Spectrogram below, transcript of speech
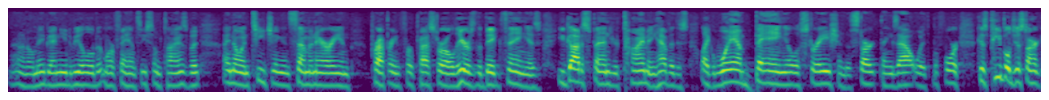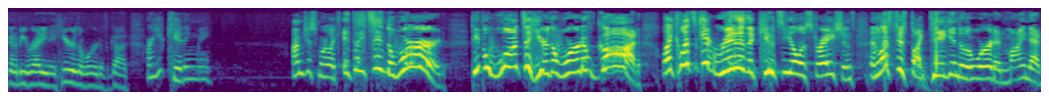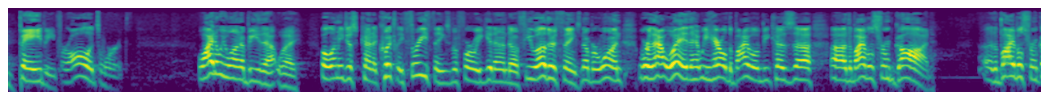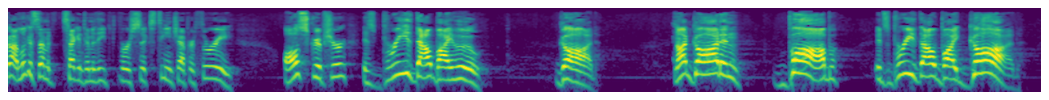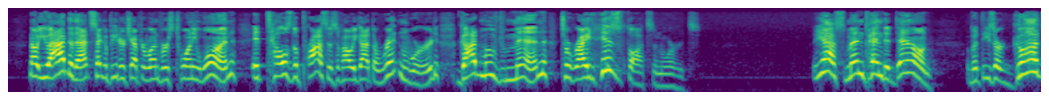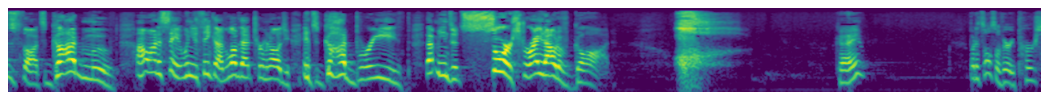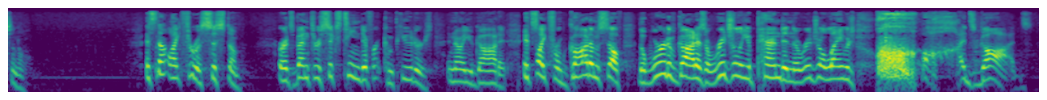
I don't know, maybe I need to be a little bit more fancy sometimes, but I know in teaching and seminary and prepping for pastoral, here's the big thing is you got to spend your timing having this like wham bang illustration to start things out with before because people just aren't going to be ready to hear the word of God. Are you kidding me? I'm just more like, it, it's in the Word. People want to hear the Word of God. Like, let's get rid of the cutesy illustrations and let's just like dig into the Word and mind that baby for all it's worth. Why do we want to be that way? Well, let me just kind of quickly three things before we get on to a few other things. Number one, we're that way that we herald the Bible because uh, uh, the Bible's from God. Uh, the Bible's from God. Look at 2 Timothy verse 16, chapter 3. All scripture is breathed out by who? God. Not God and Bob. It's breathed out by God. Now you add to that 2 Peter chapter 1 verse 21, it tells the process of how he got the written word. God moved men to write his thoughts and words. Yes, men penned it down, but these are God's thoughts. God moved. I want to say, when you think, I love that terminology, it's God breathed. That means it's sourced right out of God. okay? But it's also very personal. It's not like through a system or it's been through 16 different computers and now you got it. It's like from God Himself. The Word of God is originally penned in the original language. it's God's.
